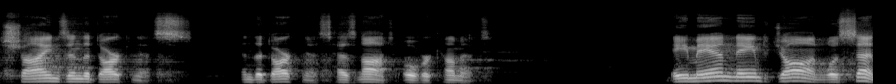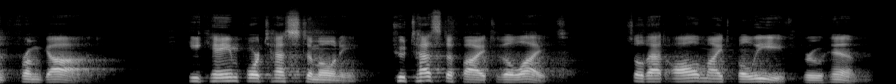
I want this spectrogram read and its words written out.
shines in the darkness and the darkness has not overcome it. A man named John was sent from God. He came for testimony, to testify to the light, so that all might believe through him.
